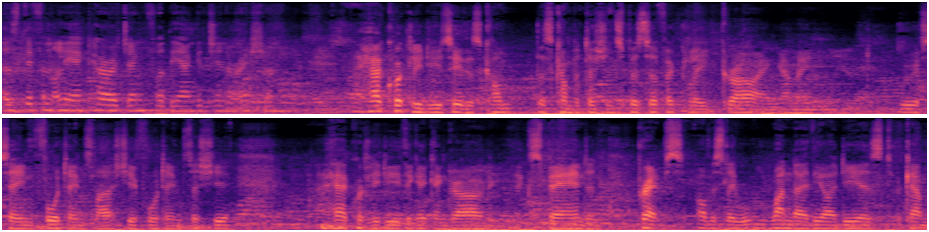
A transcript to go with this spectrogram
is definitely encouraging for the younger generation. How quickly do you see this this competition specifically growing? I mean, we've seen four teams last year, four teams this year. How quickly do you think it can grow and expand? And perhaps, obviously, one day the idea is to become,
